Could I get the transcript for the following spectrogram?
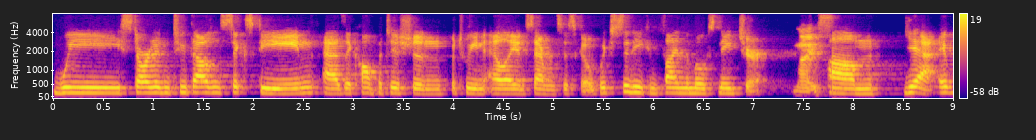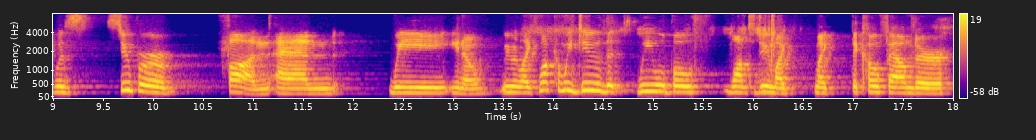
we started in 2016 as a competition between LA and San Francisco. Which city can find the most nature? Nice. Um, yeah, it was super fun, and we, you know, we were like, what can we do that we will both want to do? My, my, the co-founder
